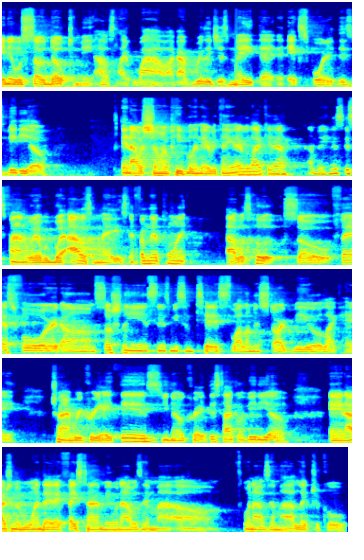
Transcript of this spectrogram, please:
and it was so dope to me. I was like, wow, like I really just made that and exported this video. And I was showing people and everything. They were like, yeah, I mean, it's, it's fine or whatever. But I was amazed. And from that point, I was hooked. So fast forward, um, Socially In sends me some tests while I'm in Starkville, like, hey, try and recreate this, you know, create this type of video. And I just remember one day they FaceTimed me when I was in my um, when I was in my electrical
